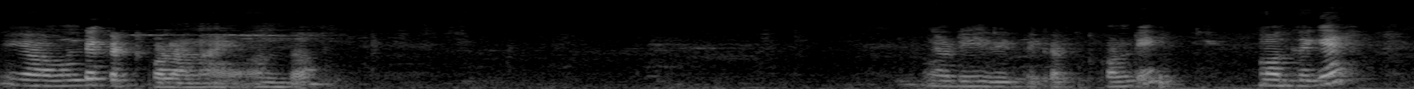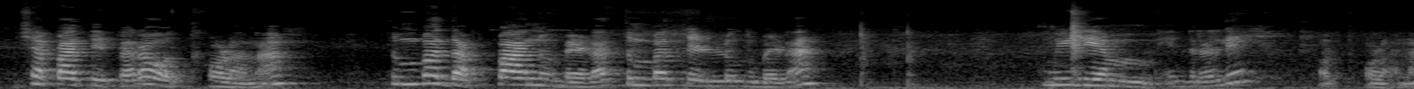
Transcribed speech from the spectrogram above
ಈಗ ಉಂಡೆ ಕಟ್ಕೊಳ್ಳೋಣ ಒಂದು. ನೋಡಿ ಈ ರೀತಿ ಕಟ್ಕೊಂಡು ಮೊದಲಿಗೆ ಚಪಾತಿ ಥರ ಒತ್ಕೊಳ್ಳೋಣ. ತುಂಬ ದಪ್ಪನೂ ಬೇಡ, ತುಂಬ ತೆಳ್ಳಗೂ ಬೇಡ. ಮೀಡಿಯಮ್ ಇದರಲ್ಲಿ ಒತ್ಕೊಳ್ಳೋಣ.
